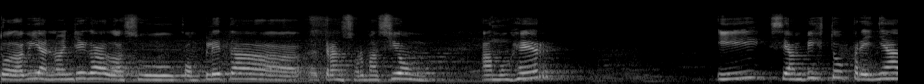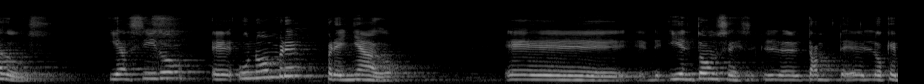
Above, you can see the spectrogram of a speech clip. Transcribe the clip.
todavía no han llegado a su completa transformación a mujer y se han visto preñados y ha sido eh, un hombre preñado. Eh, y entonces, eh, eh, lo que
